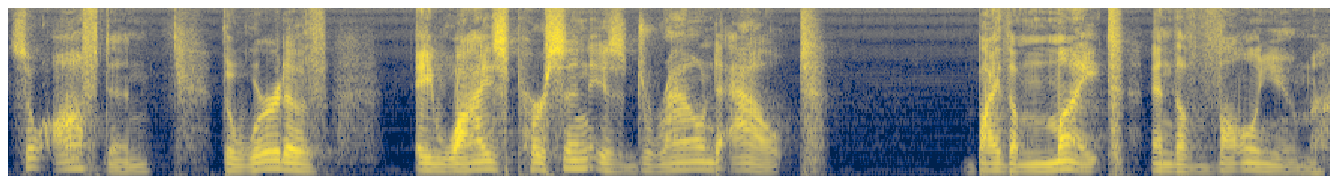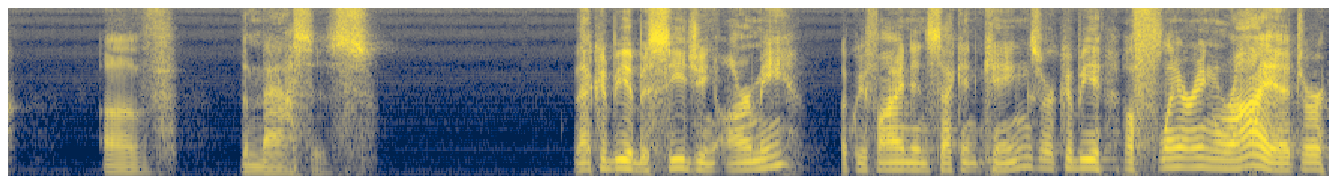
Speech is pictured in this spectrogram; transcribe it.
So often, the word of a wise person is drowned out by the might and the volume of the masses. That could be a besieging army, like we find in 2 Kings, or it could be a flaring riot, or,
